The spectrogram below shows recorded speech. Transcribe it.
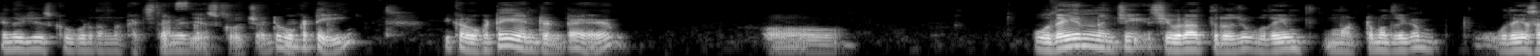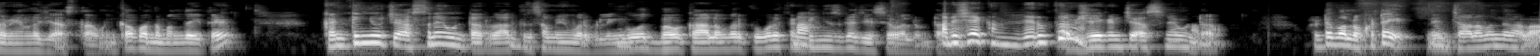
ఎందుకు చేసుకోకూడదమ్మా? ఖచ్చితంగా చేసుకోవచ్చు. అంటే. ఒకటి ఇక్కడ ఒకటే ఏంటంటే ఉదయం నుంచి శివరాత్రి రోజు ఉదయం మొట్టమొదటిగా ఉదయ సమయంలో చేస్తాము. ఇంకా కొంతమంది అయితే కంటిన్యూ చేస్తూనే ఉంటారు. రాత్రి సమయం వరకు లింగోద్భవ కాలం వరకు కూడా కంటిన్యూస్గా చేసే వాళ్ళు ఉంటారు. అభిషేకం జరుగుతుంది అభిషేకం చేస్తూనే ఉంటారు. అంటే వాళ్ళు ఒకటే. నేను చాలా మందిని అలా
